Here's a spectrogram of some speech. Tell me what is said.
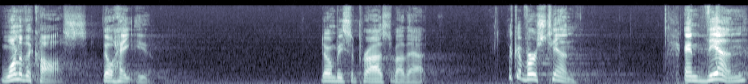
One of the costs, they'll hate you. Don't be surprised by that. Look at verse 10. And then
